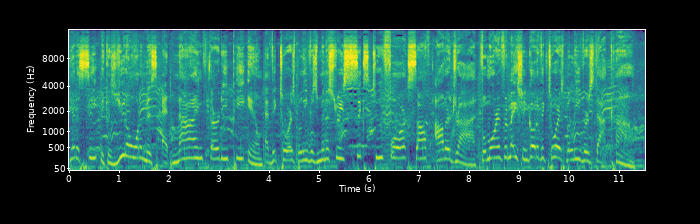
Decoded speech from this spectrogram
get a seat because you don't want to miss at 9:30 p.m. at Victorious Believers Ministries, 624 South Outer Drive. For more information, go to victoriousbelievers.com.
